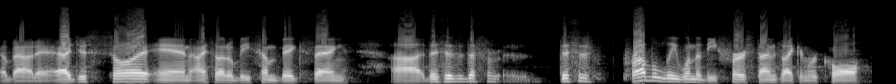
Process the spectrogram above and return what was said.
about it. I just saw it and I thought it would be some big thing. Uh, this is the this is probably one of the first times I can recall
